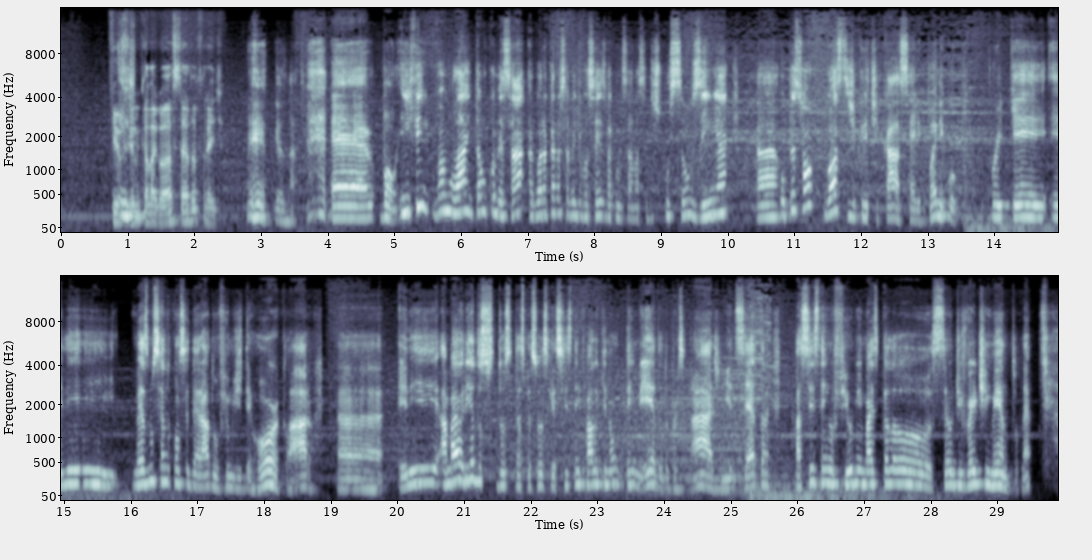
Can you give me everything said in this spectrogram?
E o Enfim. filme que ela gosta é do Fred. Exato. É, bom, enfim, vamos lá então começar. Agora eu quero saber de vocês, vai começar a nossa discussãozinha. Uh, o pessoal gosta de criticar a série Pânico porque ele, mesmo sendo considerado um filme de terror, claro, uh, ele, a maioria dos, dos, das pessoas que assistem fala que não tem medo do personagem, etc. Assistem o filme mais pelo seu divertimento, né?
